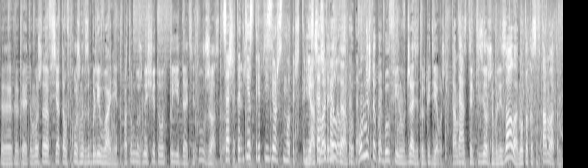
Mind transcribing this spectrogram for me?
э, какая-то. Может, она вся там в кожных заболеваниях. Потом нужно еще это вот поедать. Это ужасно. Саша, вообще, ты где конечно. стриптизер смотришь? Ты мне Я скажи, смотрел, да. пожалуйста, Помнишь, такой был фильм в джазе только девушки? Там Да. же стриптизерша вылезала, но только с автоматом.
